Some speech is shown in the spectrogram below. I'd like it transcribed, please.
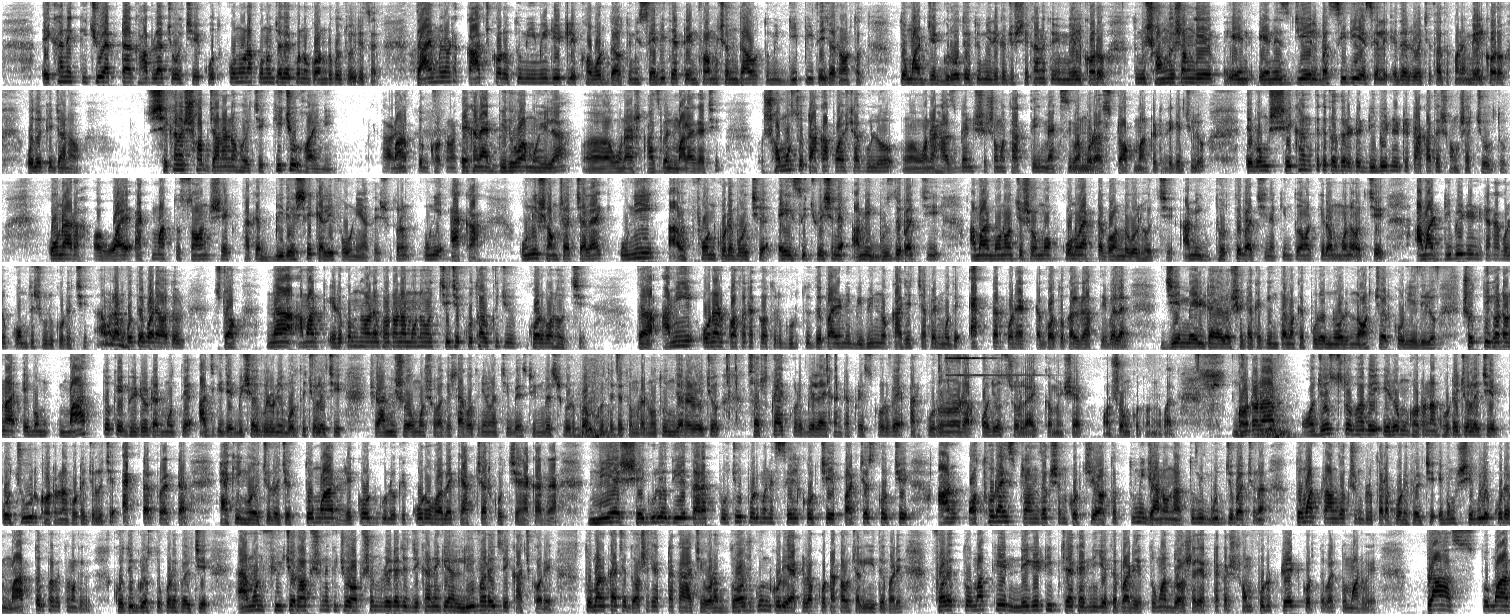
এখানে কিছু একটা ঘাবলা চলছে কোনো না কোনো জায়গায় কোনো গন্ডগোল চলছে স্যার। তাই আমি একটা কাজ করো তুমি ইমিডিয়েটলি খবর দাও তুমি সেবিতে একটা ইনফরমেশন দাও তুমি ডিপিতে যারা অর্থাৎ তোমার যে গ্রোথে তুমি রেখেছো সেখানে তুমি মেল করো। তুমি সঙ্গে সঙ্গে এনএসডিএল বা সিডিএসএল এদের রয়েছে তাদের ওখানে মেল করো ওদেরকে জানাও। সেখানে সব জানানো হয়েছে কিছু হয়নি। মারাত্মক ঘটনা। এখানে এক বিধবা মহিলা ওনার হাজবেন্ড মারা গেছে। সমস্ত টাকা পয়সাগুলো ওনার হাজবেন্ড সে সময় থাকতেই ম্যাক্সিমাম ওরা স্টক মার্কেটে রেখেছিল এবং সেখান থেকে তাদের একটা ডিভিডেন্টের টাকাতে সংসার চলতো। ওনার ওয়াই একমাত্র সন সে থাকে বিদেশে, ক্যালিফোর্নিয়াতে। সুতরাং উনি একা। উনি সংসার চালায়। উনি ফোন করে বলছে, এই সিচুয়েশনে আমি বুঝতে পারছি, আমার মনে হচ্ছে সৌম্য কোনো একটা গন্ডগোল হচ্ছে। আমি ধরতে পারছি না, কিন্তু আমার কিরম মনে হচ্ছে, আমার ডিভিডেন্ট টাকাগুলো কমতে শুরু করেছে। আমি বললাম, হতে পারে হয়তো স্টক না, আমার এরকম ধরনের ঘটনা মনে হচ্ছে যে কোথাও কিছু গড়বড় হচ্ছে। তা আমি ওনার কথাটাকে অত গুরুত্ব দিতে পারিনি বিভিন্ন কাজের চাপের মধ্যে একটার পর একটা গতকাল রাত্রিবেলায় যে মেলটা এলো সেটাকে কিন্তু আমাকে পুরো নরচর করিয়ে দিল। সত্যি ঘটনা এবং মারাত্মক এই ভিডিওটার মধ্যে আজকে যে বিষয়গুলো নিয়ে বলতে চলেছি আমি সৌম্য সবাইকে স্বাগত জানাচ্ছি বেস্ট ইনভেস্ট গ্রুপ পক্ষ থেকে। তোমরা নতুন যারা রয়েছে সাবস্ক্রাইব করে বেল আইকনটা প্রেস করবে আর পুরনোরা অজস্র লাইক কমেন্ট শেয়ার অসংখ্য ধন্যবাদ। ঘটনা অজস্রভাবে এরম ঘটনা ঘটে চলেছে, প্রচুর ঘটনা ঘটে চলেছে, একটার পর একটা হ্যাকিং হয়ে চলেছে। তোমার রেকর্ডগুলোকে কোনোভাবে ক্যাপচার করছে হ্যাকাররা নিয়ে সেগুলো দিয়ে তারা প্রচুর পরিমাণে সেল করছে পারচেস করছে আনঅথরাইজ ট্রানজাকশন করছে, অর্থাৎ তুমি জানো না, তুমি বুঝতে পারছ না, তোমার ট্রানজাকশনগুলো তারা করে ফেলছে এবং সেগুলো করে মারাত্মকভাবে তোমাকে ক্ষতিগ্রস্ত করে ফেলছে। এমন ফিউচার অপশনে কিছু অপশন রয়ে গেছে যেখানে কিনা লিভারেজে কাজ করে, তোমার কাছে দশ হাজার টাকা আছে, ওরা দশ গুণ করে এক লক্ষ টাকাও চালিয়ে দিতে পারে। ফলে তোমাকে নেগেটিভ জায়গায় নিয়ে যেতে পারে, তোমার দশ হাজার টাকা সম্পূর্ণ ট্রেড করতে পারে তোমার হয়ে। প্লাস তোমার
